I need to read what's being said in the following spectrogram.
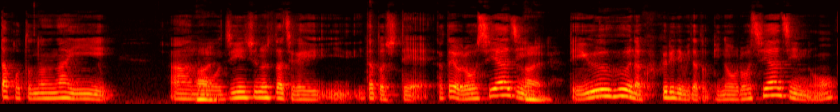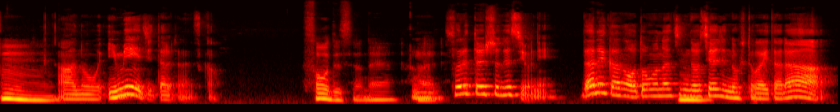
たことのない、あの、はい人種の人たちがいいたとして、例えばロシア人はいっていう風なくくりで見た時のロシア人の、うん。あの、イメージってあるじゃないですか。そうですよね。はうんい。それと一緒ですよね。誰かがお友達にロシア人の人がいたら、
